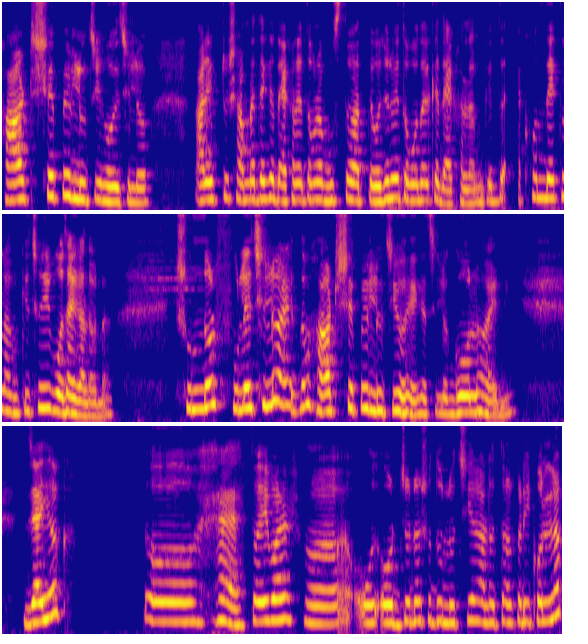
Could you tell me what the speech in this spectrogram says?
হার্ট শেপের লুচি হয়েছিল। আর একটু সামনে থেকে দেখালে তোমরা বুঝতে পারতে, ওই জন্যই তোমাদেরকে দেখালাম। কিন্তু এখন দেখলাম কিছুই বোঝা গেল না। সুন্দর ফুলে ছিল আর একদম হার্ট শেপের লুচি হয়ে গেছিল, গোল হয়নি। যাই হোক, তো হ্যাঁ তো এবার ওর জন্য শুধু লুচি আর আলু তরকারি করলাম,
